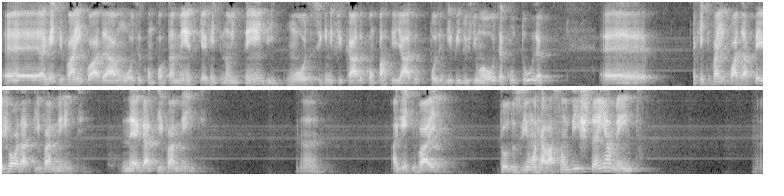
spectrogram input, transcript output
É, a gente vai enquadrar um outro comportamento que a gente não entende, um outro significado compartilhado por indivíduos de uma outra cultura, é, a gente vai enquadrar pejorativamente negativamente. Né? A gente vai produzir uma relação de estranhamento. Né?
